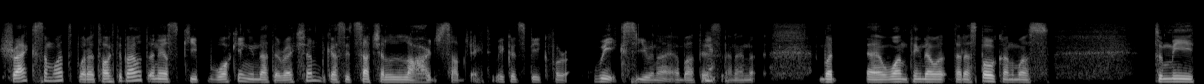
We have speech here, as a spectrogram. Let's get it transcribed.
track somewhat what I talked about and just keep walking in that direction because it's such a large subject. We could speak for weeks, you and I, about this. Yeah. And then, but uh, one thing that that I spoke on was to meet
